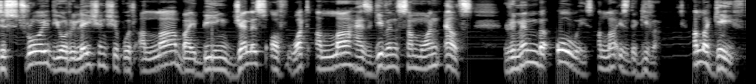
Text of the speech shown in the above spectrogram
destroyed your relationship with Allah by being jealous of what Allah has given someone else. Remember always, Allah is the giver. Allah gave.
